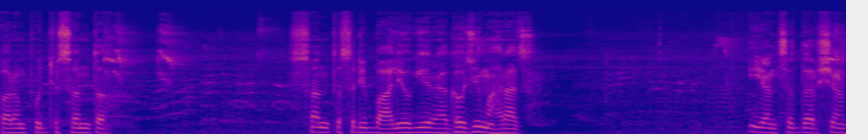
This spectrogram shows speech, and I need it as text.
परमपूज्य संत संत श्री बालयोगी राघवजी महाराज यांचं दर्शन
